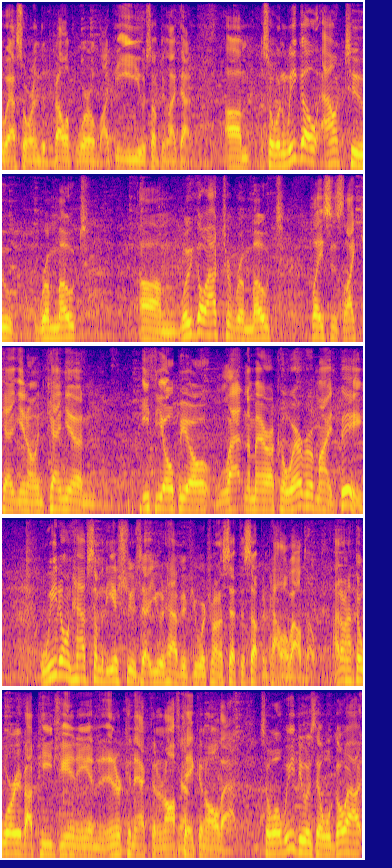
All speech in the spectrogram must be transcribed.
US or in the developed world like the EU, or something like that. Um, so when we go out to remote, um, we go out to remote places like Kenya, you know, in Kenya and Ethiopia, Latin America, wherever it might be, we don't have some of the issues that you would have if you were trying to set this up in Palo Alto. I don't have to worry about PG&E and an interconnect and an offtake yep. and all that. So what we do is that we'll go out,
